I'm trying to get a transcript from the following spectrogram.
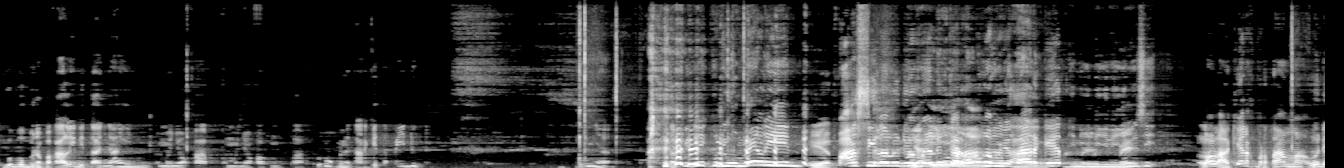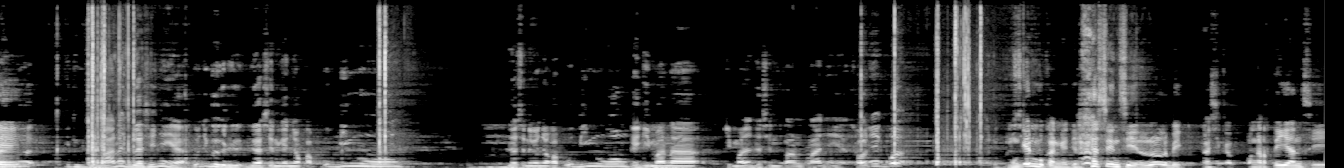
gue beberapa kali ditanyain sama nyokap sama nyokap nyokap lu mau punya target apa hidup punya tapi dia gue diomelin iya, pasti lah lu diomelin iya, karena lu gak punya target. gini gini gini gini sih Lo laki anak pertama, udah. Gua, itu gimana jelasinnya ya gue juga jelasin ke nyokap gue bingung jelasin ke nyokap gue bingung kayak gimana gimana jelasin pelan pelannya ya soalnya gue Mungkin bukan ngejelasin sih, lu lebih ngasih ke pengertian sih.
